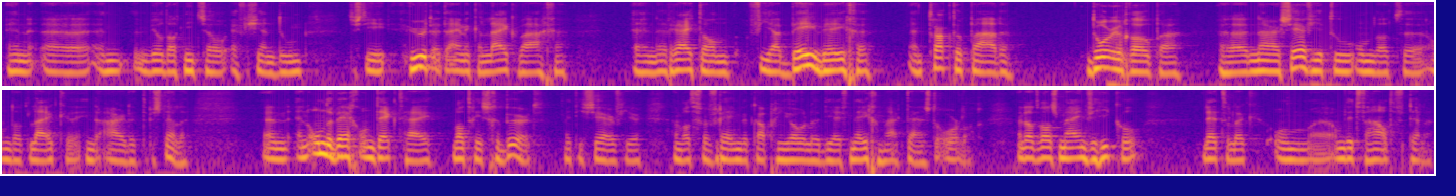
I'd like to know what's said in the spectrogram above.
en, uh, en, wil dat niet zo efficiënt doen. Dus die huurt uiteindelijk een lijkwagen en rijdt dan via B-wegen en tractorpaden door Europa uh, naar Servië toe om dat, om dat lijk in de aarde te bestellen. En, en onderweg ontdekt hij wat er is gebeurd met die Serviër. En wat voor vreemde capriolen die heeft meegemaakt tijdens de oorlog. En dat was mijn vehikel, letterlijk, om, uh, om dit verhaal te vertellen.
